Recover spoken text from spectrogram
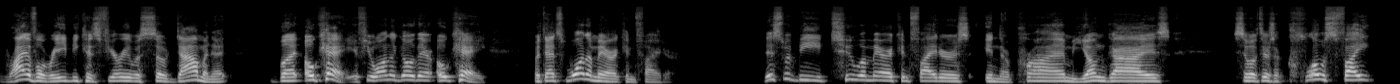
rivalry because Fury was so dominant. But okay, if you want to go there, okay. But that's one American fighter. This would be two American fighters in their prime, young guys. So if there's a close fight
